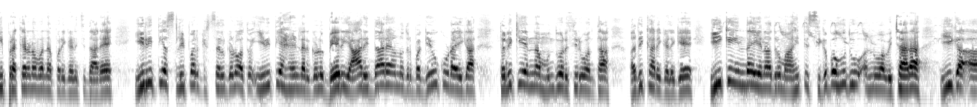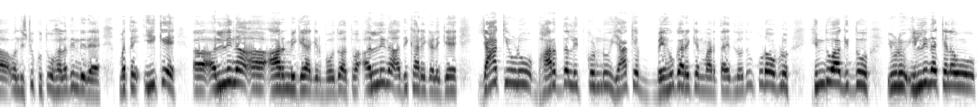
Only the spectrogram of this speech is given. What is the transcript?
ಈ ಪ್ರಕರಣವನ್ನ ಪರಿಗಣಿಸಿದ್ದಾರೆ. ಈ ರೀತಿಯ ಸ್ಲೀಪರ್ ಸೆಲ್ಗಳು ಅಥವಾ ಈ ರೀತಿಯ ಹ್ಯಾಂಡ್ಲರ್ಗಳು ಬೇರೆ ಯಾರಿದ್ದಾರೆ ಅನ್ನೋದ್ರ ಬಗ್ಗೆಯೂ ಕೂಡ ಈಗ ತನಿಖೆಯನ್ನ ಮುಂದುವರಿಸಿರುವಂತಹ ಅಧಿಕಾರಿಗಳಿಗೆ ಈಕೆಯಿಂದ ಏನಾದ್ರೂ ಮಾಹಿತಿ ಸಿಗಬಹುದು ಅನ್ನುವ ವಿಚಾರ ಈಗ ಒಂದಿಷ್ಟು ಕುತೂಹಲದಿಂದಿದೆ. ಮತ್ತೆ ಈಕೆ ಅಲ್ಲಿನ ಆರ್ಮಿಗೆ ಆಗಿರ್ಬೋದು ಅಥವಾ ಅಲ್ಲಿನ ಅಧಿಕಾರಿಗಳಿಗೆ ಯಾಕೆ ಇವಳು ಭಾರತದಲ್ಲಿ ಇದ್ಕೊಂಡು ಯಾಕೆ ಬೇಹುಗಾರಿಕೆ ಮಾಡ್ತಾ ಇದ್ಲು ಅದು ಕೂಡ ಒಬ್ಳು ಹಿಂದೂ ಆಗಿದ್ದು ಇವಳು ಇಲ್ಲಿನ ಕೆಲವು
